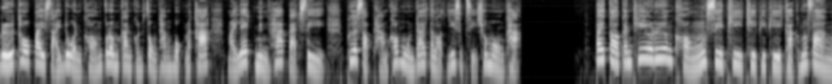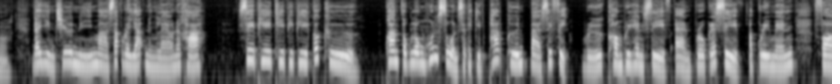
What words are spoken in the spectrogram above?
หรือโทรไปสายด่วนของกรมการขนส่งทางบกนะคะ หมายเลข 1584 เพื่อสอบถามข้อมูลได้ตลอด 24 ชั่วโมงค่ะ ไปต่อกันที่เรื่องของ CPTPP ค่ะคุณผู้ฟัง ได้ยินชื่อนี้มาสักระยะหนึ่งแล้วนะคะ CPTPP ก็คือ ความตกลงหุ้นส่วนเศรษฐกิจภาคพื้นแปซิฟิก หรือ Comprehensive and Progressive Agreement for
